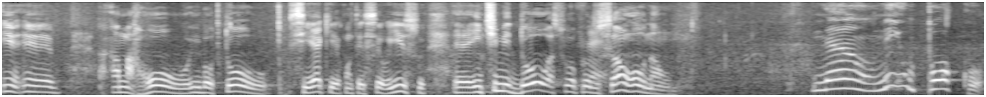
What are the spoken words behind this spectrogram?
é, amarrou, embotou, se é que aconteceu isso, é, intimidou a sua produção ou não? Não, nem um pouco,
